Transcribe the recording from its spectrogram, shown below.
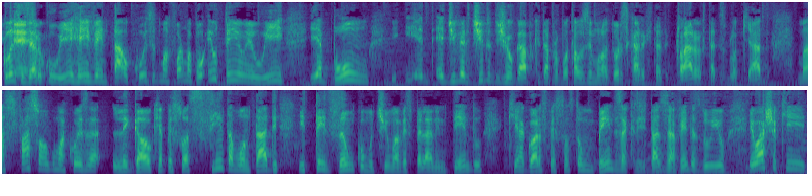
como eles é, fizeram eu... com o Wii, reinventar a coisa de uma forma boa. Eu tenho meu Wii e é bom, e, e é, é, divertido de jogar porque dá pra botar os emuladores, cara, que tá claro que tá desbloqueado, mas façam alguma coisa legal que a pessoa sinta vontade e tesão, como tinha uma vez pela Nintendo, que agora as pessoas estão bem desacreditadas às vendas do Wii. Eu acho que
